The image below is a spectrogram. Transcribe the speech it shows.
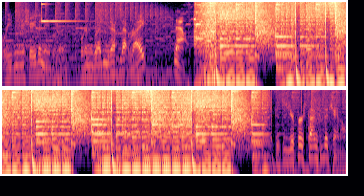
we're even gonna show you the neighborhood. We're gonna go ahead and get after that right now. First time to the channel,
